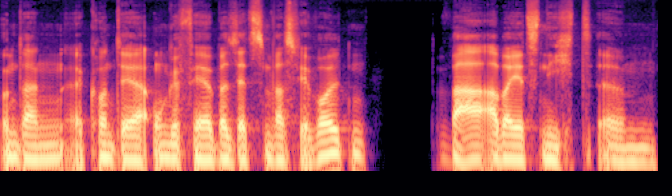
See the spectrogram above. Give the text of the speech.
und dann äh, konnte er ungefähr übersetzen, was wir wollten. War aber jetzt nicht ähm,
